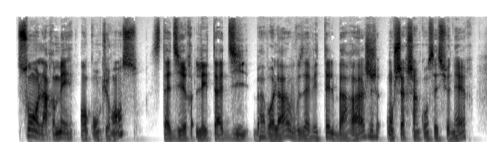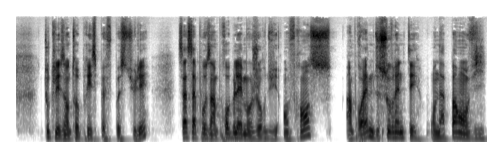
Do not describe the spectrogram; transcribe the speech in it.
Soit on la remet en concurrence, c'est-à-dire l'État dit, bah voilà, vous avez tel barrage, on cherche un concessionnaire, toutes les entreprises peuvent postuler. Ça, ça pose un problème aujourd'hui en France un problème de souveraineté. On n'a pas envie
